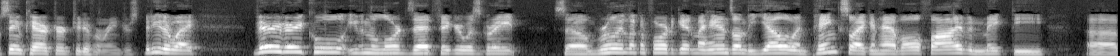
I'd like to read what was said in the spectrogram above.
Same character, two different Rangers. But either way, very, very cool. Even the Lord Zedd figure was great. So I'm really looking forward to getting my hands on the yellow and pink so I can have all five and make the uh,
